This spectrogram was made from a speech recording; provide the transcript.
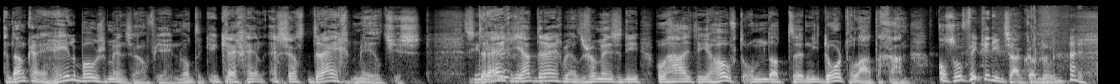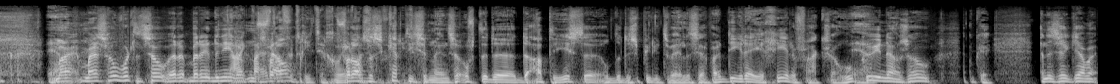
En dan krijg je hele boze mensen over je heen. Want ik, ik krijg heel, echt zelfs dreigmailtjes. Dreig, ja, dreigmailtjes van mensen die... hoe haal je het in je hoofd om dat eh, niet door te laten gaan? Alsof ik er iets aan kan doen. maar, maar zo wordt het zo beredeneren. Nou, vooral verdrietig, hoor. Vooral de sceptische mensen... of de, de, de atheïsten onder de spirituelen, zeg maar... die reageren vaak zo. Hoe Ja. kun je nou zo... Oké. En dan zeg ik, ja, maar...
